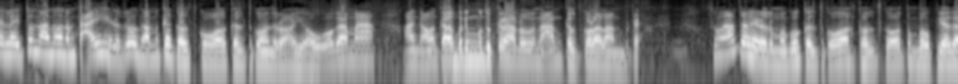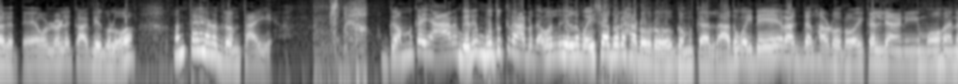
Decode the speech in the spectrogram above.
ಎಲ್ಲ ಇತ್ತು. ನಾನು ನಮ್ಮ ತಾಯಿ ಹೇಳಿದ್ರು, ಗಮಕ ಕಲ್ತ್ಕೋ, ಕಲ್ತ್ಕೊ ಅಂದ್ರು. ಅಯ್ಯೋ, ಹೋಗಮ್ಮ. ಆ, ಗಮಕ ಬರೀ ಮುದುಕರ ಆಡೋದು, ನಾನು ಕಲ್ತ್ಕೊಳ್ಳಲ್ಲ ಅಂದ್ಬಿಟ್ಟೆ. ಆ ಥರ ಹೇಳಿದ್ರು ಮಗು, ಕಲ್ತ್ಕೋ ಕಲ್ತ್ಕೋ, ತುಂಬ ಉಪಯೋಗ ಆಗುತ್ತೆ, ಒಳ್ಳೊಳ್ಳೆ ಕಾವ್ಯಗಳು ಅಂತ ಹೇಳಿದ್ರು ನಮ್ಮ ತಾಯಿ. ಗಮಕ ಯಾರು ಬೇರೆ ಮುದುಕರು ಹಾಡೋದು ಅವೆಲ್ಲ ಎಲ್ಲ ವಯಸ್ಸಾದವರೇ ಹಾಡೋರು ಗಮಕ ಅಲ್ಲ ಅದು ಇದೇ ರಾಗದಲ್ಲಿ ಹಾಡೋರು. ಈ ಕಲ್ಯಾಣಿ, ಮೋಹನ,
